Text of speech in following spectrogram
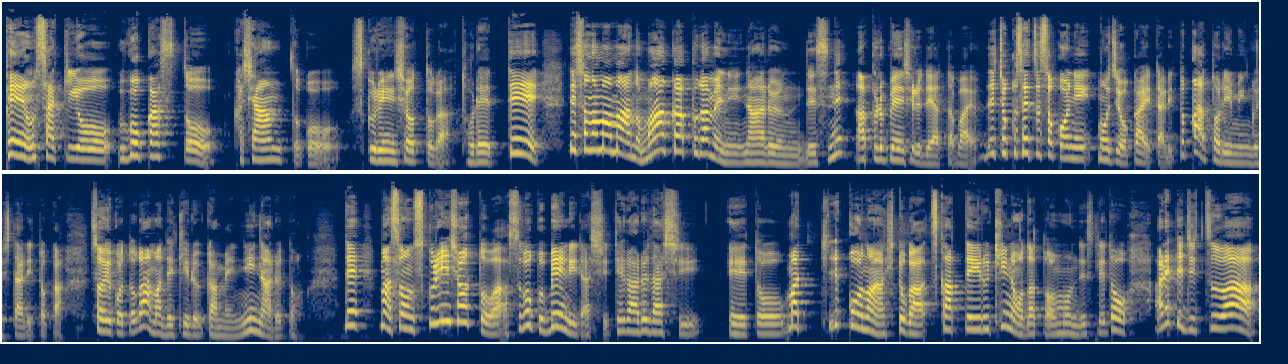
ペン先を動かすと、カシャンとこう、スクリーンショットが撮れて、で、そのままあの、マークアップ画面になるんですね。Apple Pencil でやった場合は。で、直接そこに文字を書いたりとか、トリミングしたりとか、そういうことが、まあ、できる画面になると。で、まあ、そのスクリーンショットはすごく便利だし、手軽だし、えっ、と、まあ、結構な人が使っている機能だと思うんですけど、あれって実は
